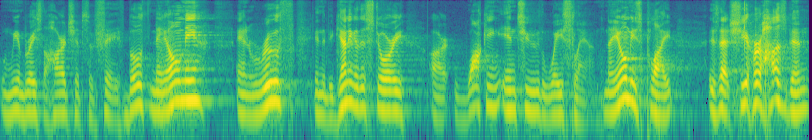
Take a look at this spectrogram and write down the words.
When we embrace the hardships of faith, both Naomi and Ruth in the beginning of this story are walking into the wasteland. Naomi's plight is that she, her husband,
